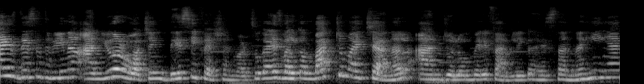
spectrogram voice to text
Guys this is Reena and you are watching Desi fashion world so guys welcome back to my channel and जो लोग मेरी फैमिली का हिस्सा नहीं है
